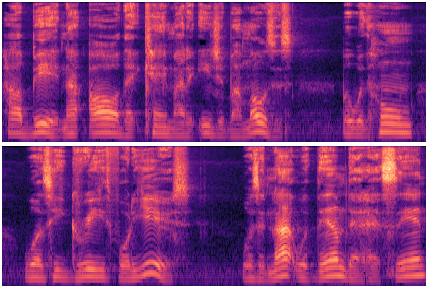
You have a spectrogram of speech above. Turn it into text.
Howbeit, not all that came out of Egypt by Moses, but with whom was he grieved forty years? Was it not with them that had sinned,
